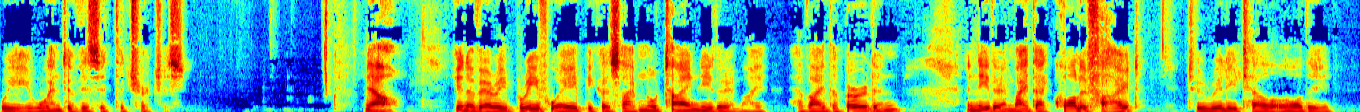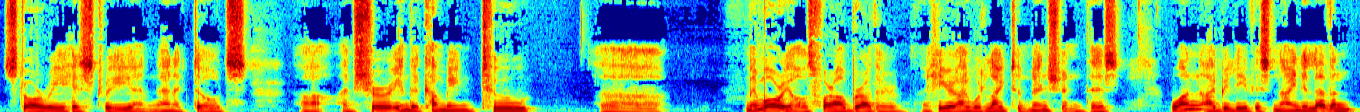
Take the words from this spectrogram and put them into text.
we went to visit the churches. Now, in a very brief way, because I have no time, neither am I have I the burden, and neither am I that qualified to really tell all the story, history, and anecdotes. Uh, I'm sure in the coming two uh, memorials for our brother, here I would like to mention this. One, I believe, is 9 11,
